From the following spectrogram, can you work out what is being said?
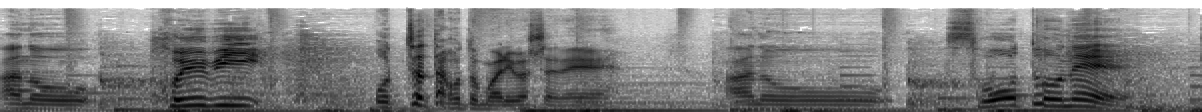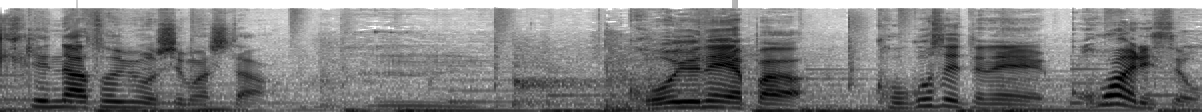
あのー、小指折っちゃったこともありましたね。あのー、相当ね危険な遊びもしてました。うん。こういうねやっぱ高校生ってね怖いですよ。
